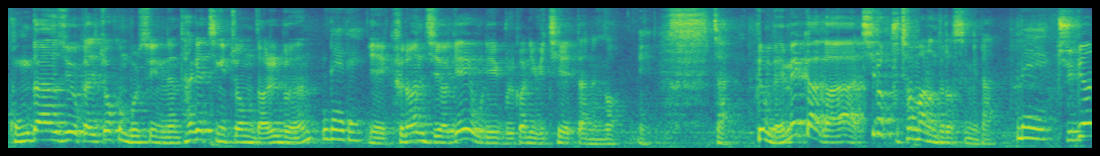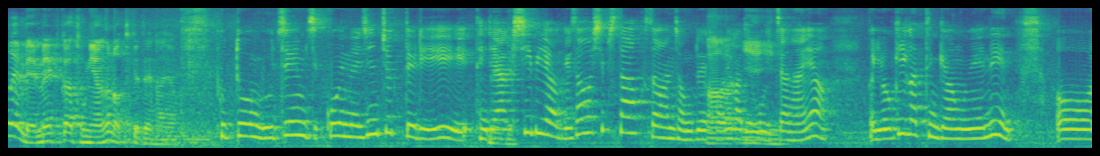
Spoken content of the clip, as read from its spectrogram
공단 수요까지 조금 볼 수 있는 타겟층이 좀 넓은 네네. 예, 그런 지역에 우리 물건이 위치해 있다는 거. 예. 자, 그럼 매매가가 7억 9천만 원 들었습니다. 네. 주변의 매매가 동향은 어떻게 되나요? 보통 요즘 짓고 있는 신축들이 대략 네네. 12억에서 14억 선 정도의 아, 거래가 예, 되고 예. 있잖아요. 그러니까 여기 같은 경우에는 어,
